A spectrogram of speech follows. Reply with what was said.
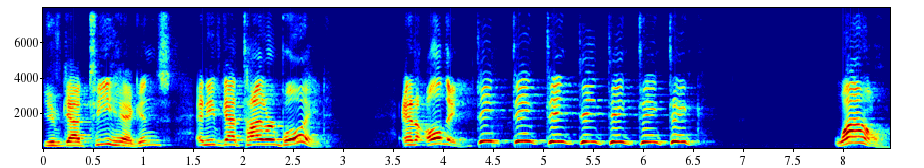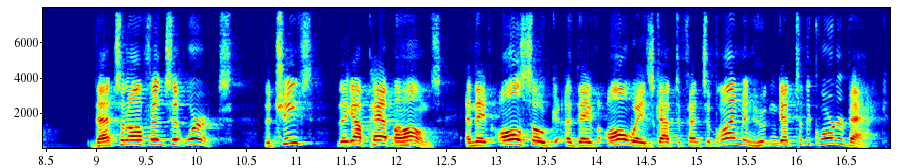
you've got Tee Higgins, and you've got Tyler Boyd. And all they dink, dink, dink, dink, dink, dink, dink. Wow, that's an offense that works. The Chiefs, they got Pat Mahomes, and they've also they've always got defensive linemen who can get to the quarterback.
